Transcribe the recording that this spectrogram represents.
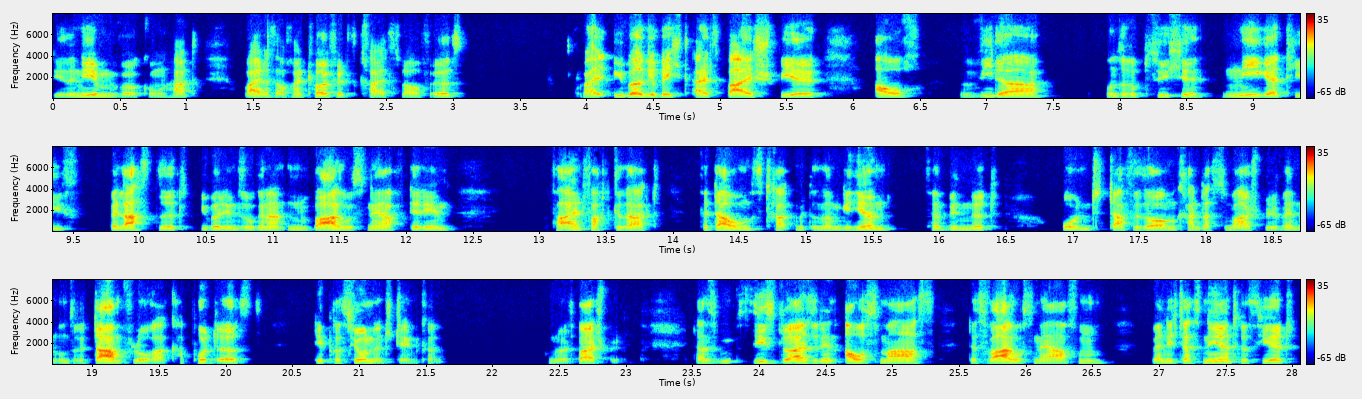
diese Nebenwirkungen hat, weil das auch ein Teufelskreislauf ist. Weil Übergewicht als Beispiel auch wieder unsere Psyche negativ belastet über den sogenannten Vagusnerv, der den vereinfacht gesagt Verdauungstrakt mit unserem Gehirn verbindet und dafür sorgen kann, dass zum Beispiel, wenn unsere Darmflora kaputt ist, Depressionen entstehen können. Nur als Beispiel. Da siehst du also den Ausmaß des Vagusnerven. Wenn dich das näher interessiert,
